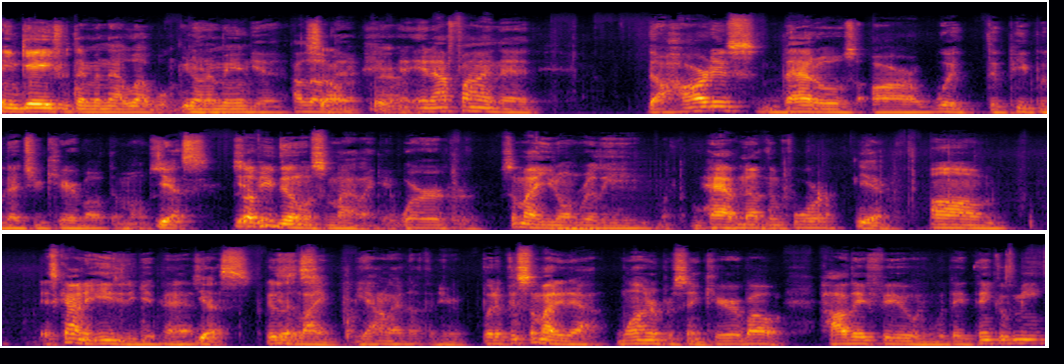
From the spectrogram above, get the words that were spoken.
engage with them in that level. You know what I mean? Yeah, I love So, that. yeah. And, I find that the hardest battles are with the people that you care about the most. Yes. So if you're dealing with somebody like at work or somebody you don't really have nothing for, Yeah. um, it's kind of easy to get past. Yes. Because yes. it's like, yeah, I don't got nothing here. But if it's somebody that I 100% care about how they feel and what they think of me,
